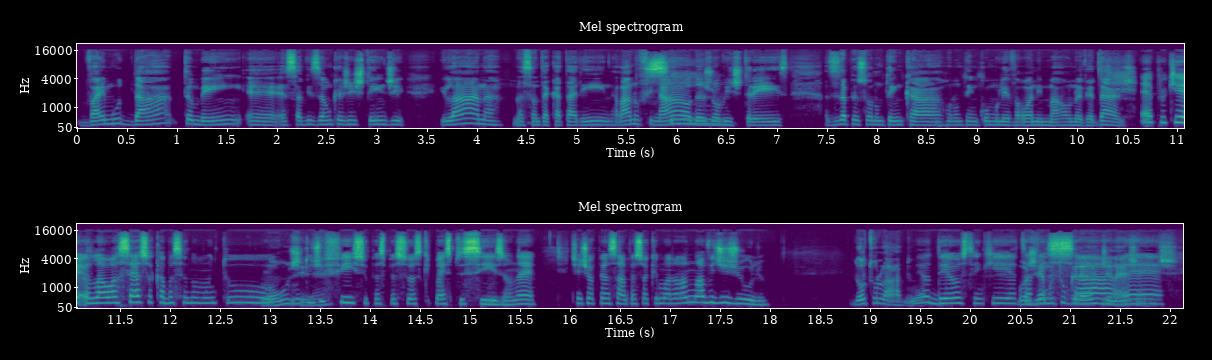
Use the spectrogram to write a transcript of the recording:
vai mudar também é, essa visão que a gente tem de ir lá na, na Santa Catarina, lá no final da João Sim. 23. Às vezes a pessoa não tem carro, não tem como levar o animal, não é verdade? É porque lá o acesso acaba sendo muito, Longe, muito né? difícil para as pessoas que mais precisam, né? A gente vai pensar, uma pessoa que mora lá no 9 de julho. Do outro lado. Meu Deus, tem que atravessar. Hoje é muito grande, né, é, gente?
